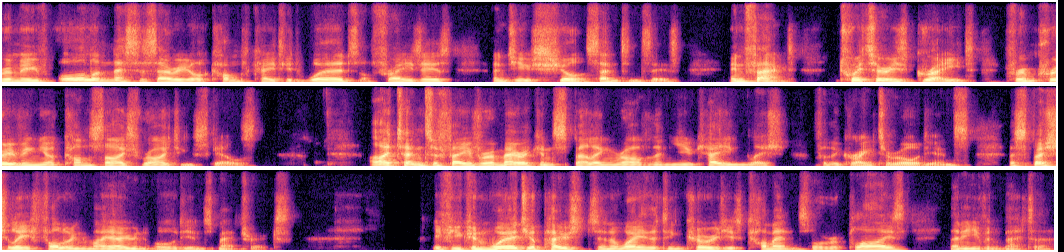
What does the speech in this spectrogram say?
Remove all unnecessary or complicated words or phrases and use short sentences. In fact, Twitter is great for improving your concise writing skills. I tend to favour American spelling rather than UK English for the greater audience, especially following my own audience metrics. If you can word your posts in a way that encourages comments or replies, then even better.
